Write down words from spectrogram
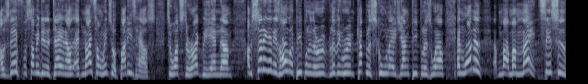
I was there for something during the day, and was, at night I went to a buddy's house to watch the rugby. And um, I'm sitting in, there's a whole lot of people in the living room, a couple of school age young people as well. And one of my, my mate says to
